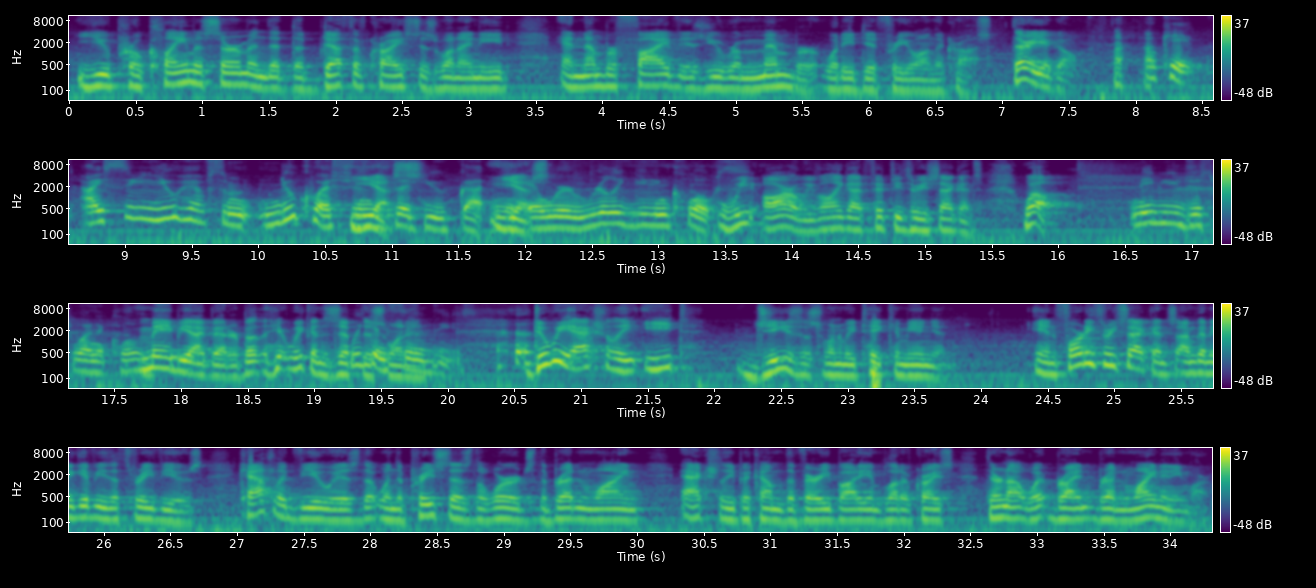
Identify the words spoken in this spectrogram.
You proclaim a sermon that the death of Christ is what I need. And number five is you remember what he did for you on the cross. There you go. Okay, I see you have some new questions Yes. that you've gotten, Yes. and we're really getting close. we are. We've only got 53 seconds. Well, Maybe you just want to close. maybe I better, but here we can zip we this can one save in. these. Do we actually eat Jesus when we take communion? In 43 seconds, I'm going to give you the three views. Catholic view is that when the priest says the words, the bread and wine actually become the very body and blood of Christ. They're not bread and wine anymore.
